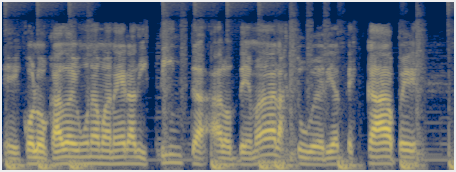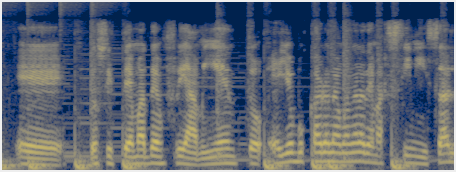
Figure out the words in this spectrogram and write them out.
eh, colocado de una manera distinta a los demás, las tuberías de escape, los sistemas de enfriamiento. Ellos buscaron la manera de maximizar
